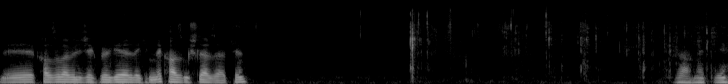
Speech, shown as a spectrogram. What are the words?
Ve kazılabilecek bölgelerdekini de kazmışlar zaten. Rahmetli.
